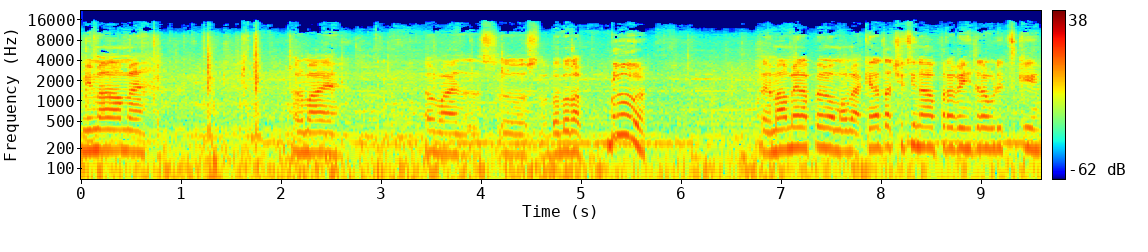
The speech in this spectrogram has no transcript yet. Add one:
My máme normálně, normálně, máme naplno, máme jaké natačující nápravy hydraulicky,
